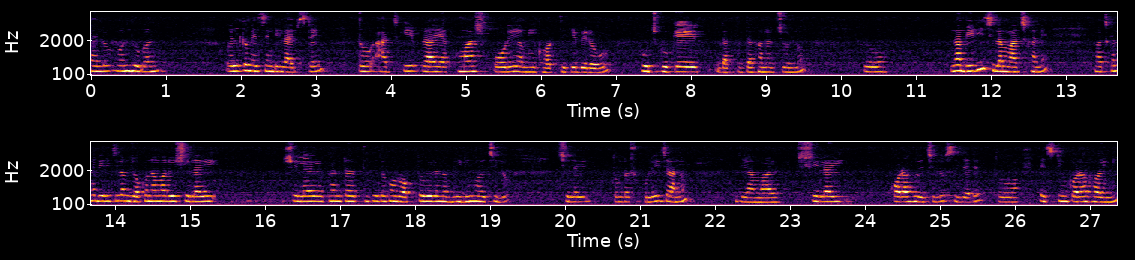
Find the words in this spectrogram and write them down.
হ্যালো বন্ধুগণ, welcome S N D lifestyle. তো আজকে প্রায় এক মাস পরে আমি ঘর থেকে বেরোবো পুচকুকে ডাক্তার দেখানোর জন্য। তো না, বেরিয়েছিলাম মাঝখানে। মাঝখানে বেরিয়েছিলাম যখন আমার ওই সেলাই, সেলাইয়ের ওখানটা থেকে যখন রক্ত বেরোনো ব্লিডিং হয়েছিল, সেলাই তোমরা সকলেই জানো যে আমার সেলাই করা হয়েছিল সিজারে, তো টেস্টিং করা হয়নি।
